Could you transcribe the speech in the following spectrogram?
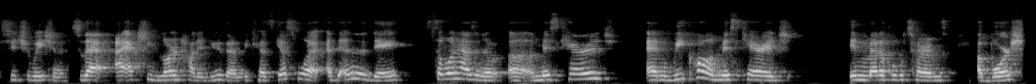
situation, so that I actually learned how to do them. Because guess what? At the end of the day, someone has an, a, a miscarriage, and we call a miscarriage in medical terms abortion.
